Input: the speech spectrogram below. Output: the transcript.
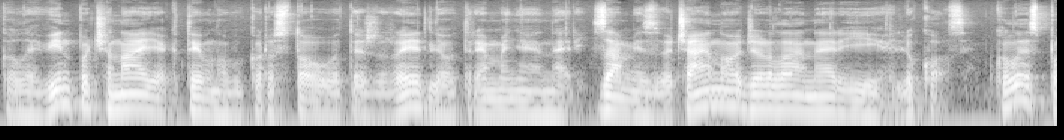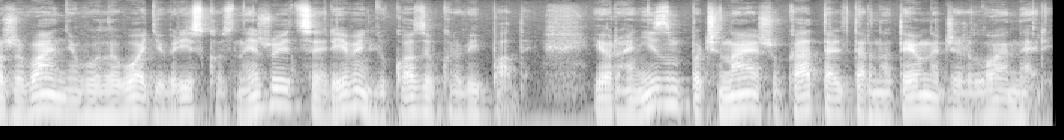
коли він починає активно використовувати жири для отримання енергії, замість звичайного джерела енергії глюкози. Коли споживання вуглеводів різко знижується, рівень глюкози в крові падає, і організм починає шукати альтернативне джерело енергії.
